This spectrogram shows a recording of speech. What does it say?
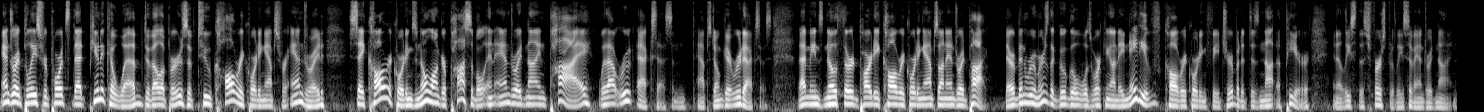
Android Police reports that Punica Web, developers of two call recording apps for Android, say call recordings no longer possible in Android 9 Pie without root access, and apps don't get root access. That means no third party call recording apps on Android Pie. There have been rumors that Google was working on a native call recording feature, but it does not appear in at least this first release of Android 9.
